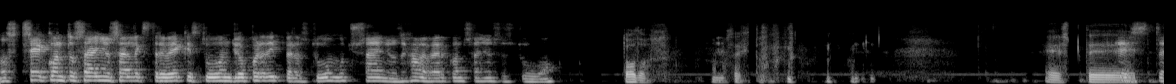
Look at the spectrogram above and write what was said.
No sé cuántos años Alex Trebek estuvo en Yo Perdí, pero estuvo muchos años. Déjame ver cuántos años estuvo. Todos. No, no sé si todos. Este, Este,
